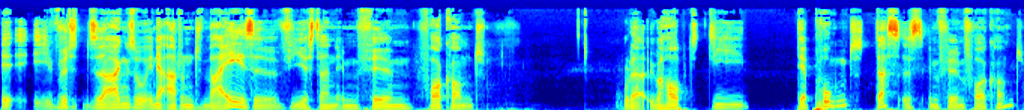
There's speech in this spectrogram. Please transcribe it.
Ich würde sagen, so in der Art und Weise, wie es dann im Film vorkommt, oder überhaupt die, der Punkt, dass es im Film vorkommt,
